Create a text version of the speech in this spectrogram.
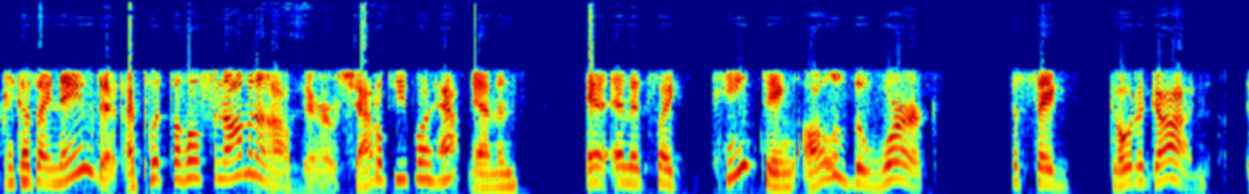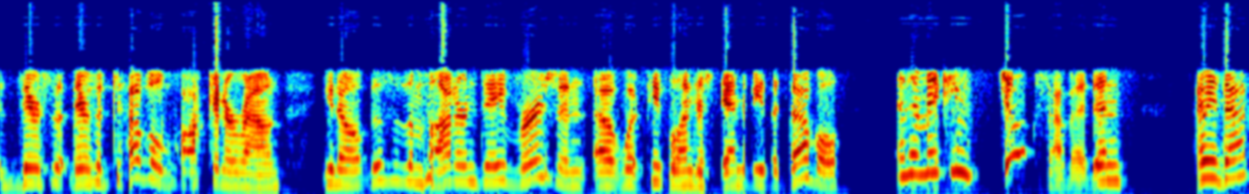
because I named it. I put the whole phenomena out there, shadow people and Hatman, and and, and it's like tainting all of the work to say go to God. There's a, there's a devil walking around. You know, this is a modern day version of what people understand to be the devil, and they're making jokes of it. And I mean that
